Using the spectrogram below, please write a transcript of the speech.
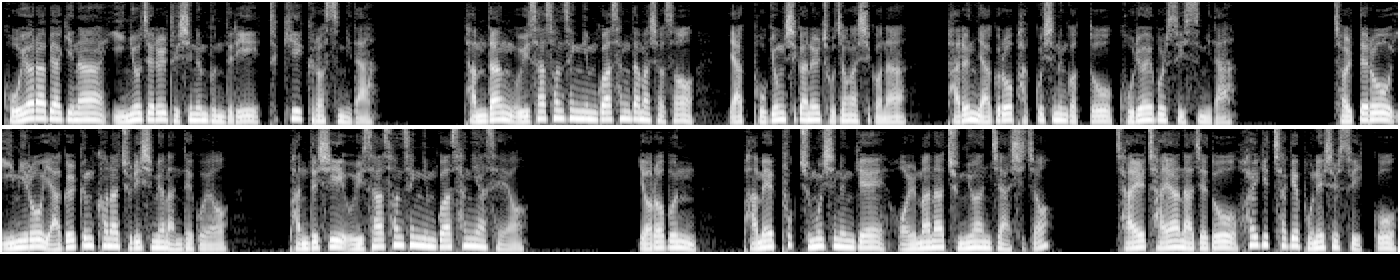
고혈압약이나 이뇨제를 드시는 분들이 특히 그렇습니다. 담당 의사 선생님과 상담하셔서 약 복용 시간을 조정하시거나 다른 약으로 바꾸시는 것도 고려해 볼 수 있습니다. 절대로 임의로 약을 끊거나 줄이시면 안 되고요. 반드시 의사 선생님과 상의하세요. 여러분, 밤에 푹 주무시는 게 얼마나 중요한지 아시죠? 잘 자야 낮에도 활기차게 보내실 수 있고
